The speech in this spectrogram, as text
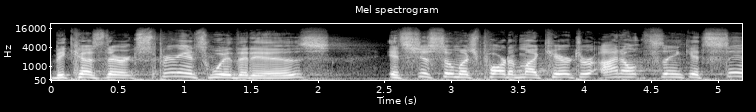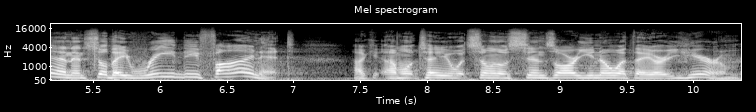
because their experience with it is it's just so much part of my character, I don't think it's sin. And so they redefine it. I, I won't tell you what some of those sins are, you know what they are, you hear them.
